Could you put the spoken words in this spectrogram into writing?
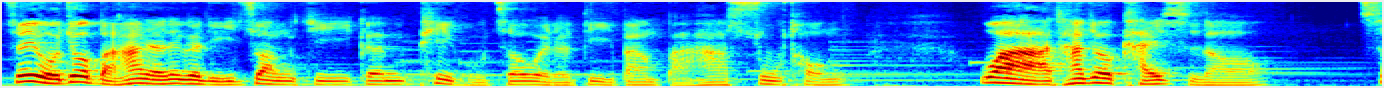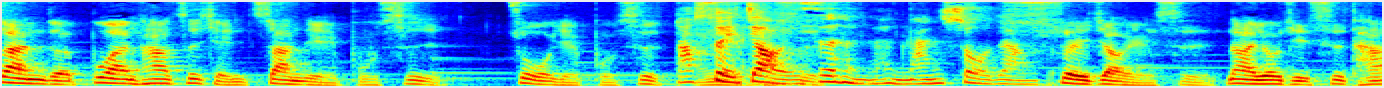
所以我就把他的那个梨状肌跟屁股周围的地方把它疏通，哇，他就开始了哦，站的，不然他之前站的也不是，坐也不是，他睡觉也是。很很难受这样子。睡觉也是。那尤其是他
